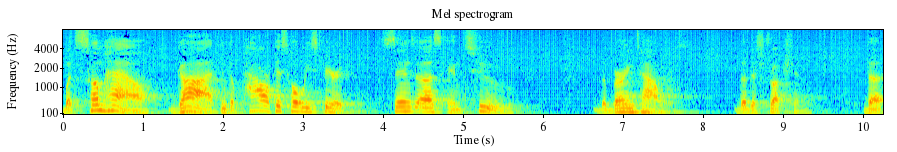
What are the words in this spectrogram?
but somehow God, through the power of His Holy Spirit, sends us into the burning towers, the destruction. The,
